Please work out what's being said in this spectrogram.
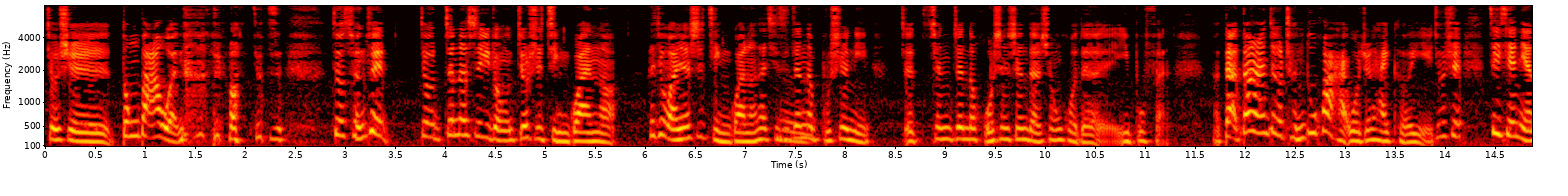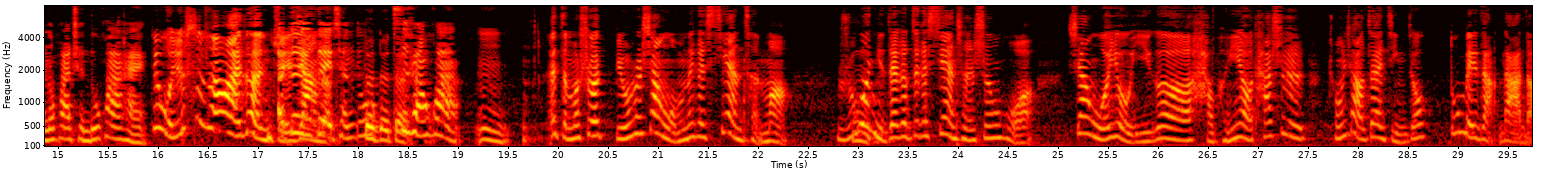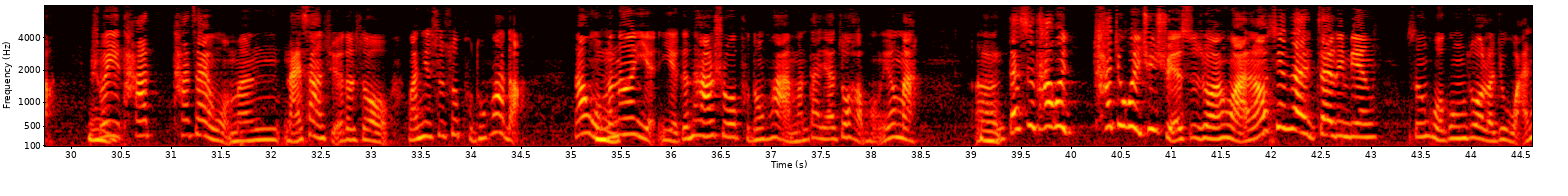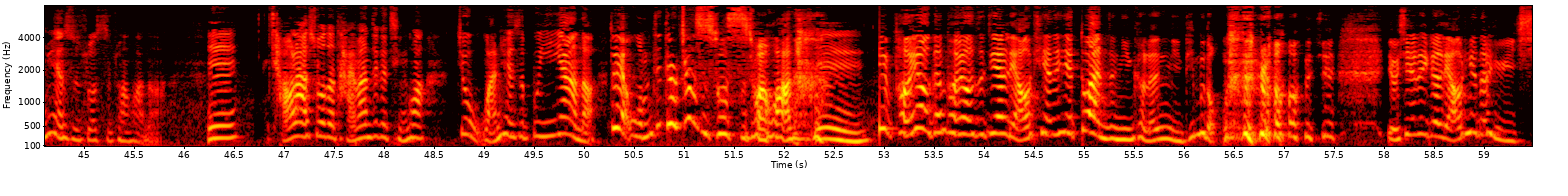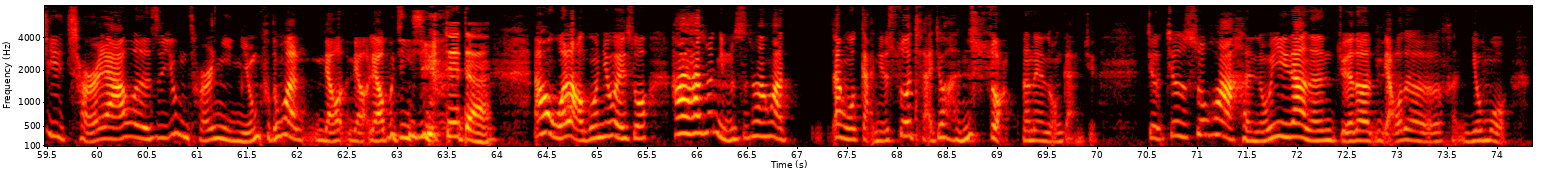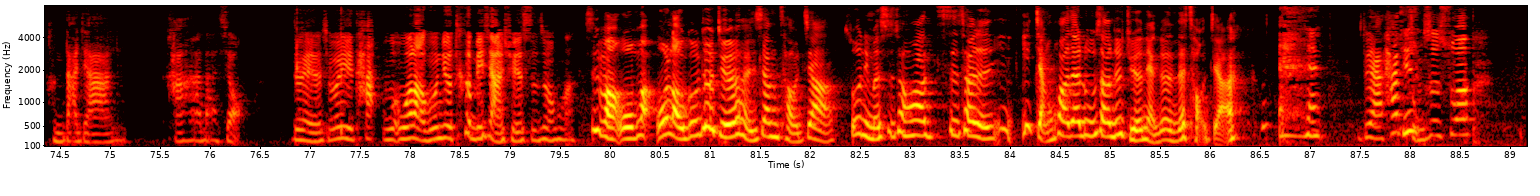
就是东巴文，对吧？就是就纯粹就真的是一种就是景观了，它就完全是景观了，它其实真的不是你这真真的活生生的生活的一部分。呃但当然，这个成都话还我觉得还可以，就是这些年的话，成都话还对，我觉得四川话还是很啊，对对倔强的。对，成都对对对四川话，嗯，哎，怎么说？比如说像我们那个县城嘛，如果你在个这个县城生活，像我有一个好朋友，他是从小在锦州东北长大的，所以他他在我们来上学的时候，完全是说普通话的。然后我们呢，也也跟他说普通话嘛，大家做好朋友嘛。嗯，但是他会他就会去学四川话，然后现在在那边生活工作了，就完全是说四川话的了。嗯，乔娜说的台湾这个情况就完全是不一样的。对啊，我们这地儿就是说四川话的。嗯，因为朋友跟朋友之间聊天那些段子，你可能你听不懂，然后那些有些那个聊天的语气词儿呀，或者是用词儿，你你用普通话聊聊聊不尽兴。对的，然后我老公就会说，他他说你们四川话让我感觉说起来就很爽的那种感觉，就就是说话很容易让人觉得聊得很幽默，很大家哈哈大笑。对，所以他我我老公就特别想学四川话。是吗？我妈我老公就觉得很像吵架，说你们四川话四川人一一讲话在路上就觉得两个人在吵架。对啊，他总是说，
